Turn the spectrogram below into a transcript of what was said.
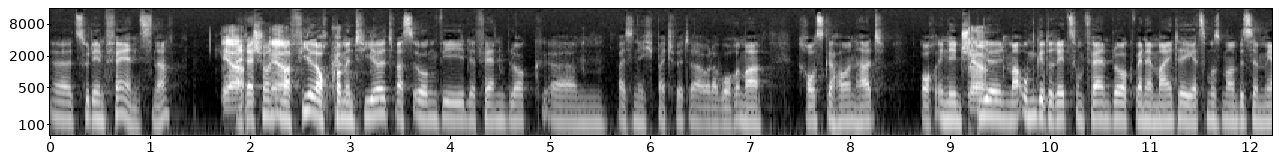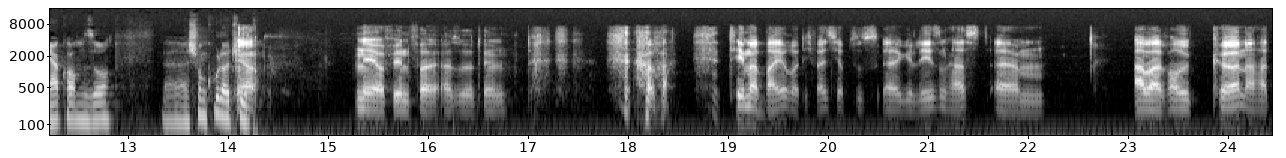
äh, zu den Fans, ne? Ja, hat er schon ja. immer viel auch kommentiert, was irgendwie der Fanblog, ähm, weiß nicht, bei Twitter oder wo auch immer rausgehauen hat auch in den Spielen ja. mal umgedreht zum Fanblog, wenn er meinte, jetzt muss mal ein bisschen mehr kommen, so. Äh, schon ein cooler Typ. Ja. Nee, auf jeden Fall. Also den. aber Thema Bayreuth, ich weiß nicht, ob du es äh, gelesen hast, ähm, aber Raul Körner hat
